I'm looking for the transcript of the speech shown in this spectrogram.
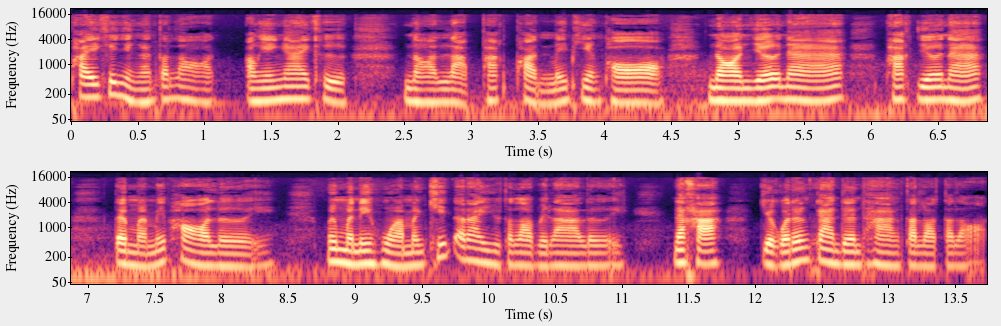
ไพ่ขึ้นอย่างนั้นตลอด เอาง่าย ๆ คือ นอนหลับพักผ่อนไม่เพียงพอ นอนเยอะนะ พักเยอะนะ แต่มันไม่พอเลยมันเหมือนในหัวมันคิดอะไรอยู่ตลอดเวลาเลยนะคะ เกี่ยวกับเรื่องการเดินทางตลอดตลอด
